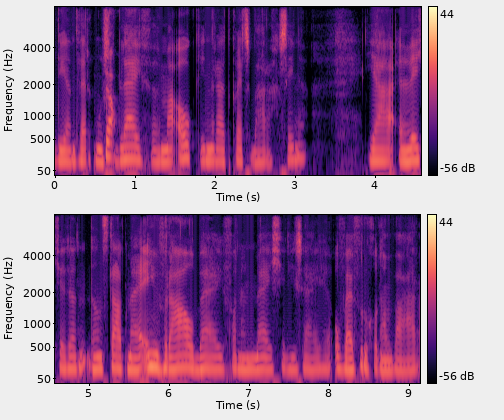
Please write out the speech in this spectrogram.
die aan het werk moesten ja. blijven. Maar ook kinderen uit kwetsbare gezinnen. Ja, en weet je, dan, dan staat mij één verhaal bij van een meisje die zei... Of wij vroegen dan, waar,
